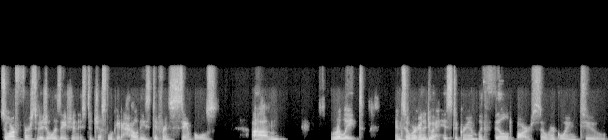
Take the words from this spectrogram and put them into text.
So our first visualization is to just look at how these different samples um, relate. And so we're going to do a histogram with filled bars. So we're going to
